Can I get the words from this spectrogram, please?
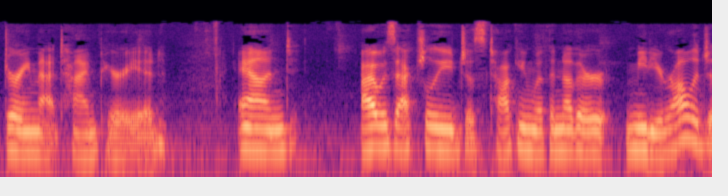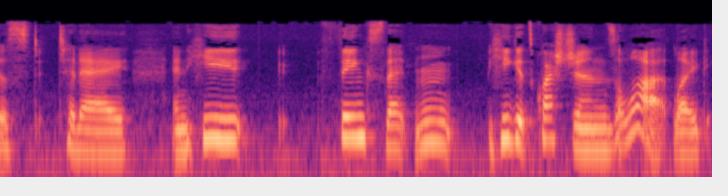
during that time period. And I was actually just talking with another meteorologist today, and he thinks that mm, he gets questions a lot like,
